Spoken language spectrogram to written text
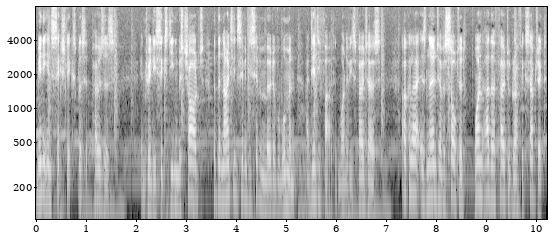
many in sexually explicit poses. In 2016, he was charged with the 1977 murder of a woman identified in one of his photos. Alcala is known to have assaulted one other photographic subject,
